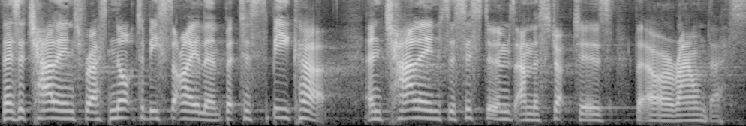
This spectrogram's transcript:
There's a challenge for us not to be silent, but to speak up and challenge the systems and the structures that are around us.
